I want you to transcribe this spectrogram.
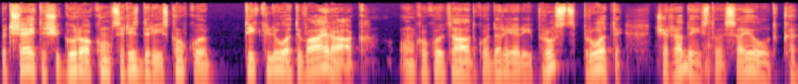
Bet šeit šī guro kungs ir izdarījis kaut ko tik ļoti vairāk, un kaut ko tādu, ko darīja arī Prusts. Proti, viņš ir radījis to sajūtu, ka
